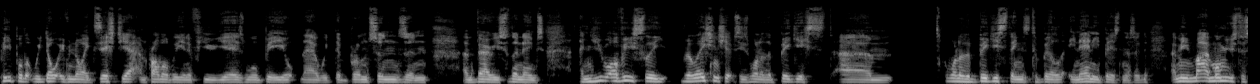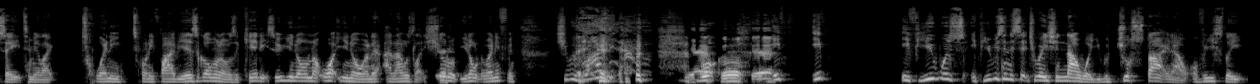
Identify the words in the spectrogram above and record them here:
people that we don't even know exist yet, and probably in a few years will be up there with the Brunsons and and various other names. And you obviously relationships is one of the biggest um, one of the biggest things to build in any business. I mean, my mum used to say it to me like 20, 25 years ago when I was a kid. It's who you know, not what you know. And, and I was like, shut yeah. up, you don't know anything. She was right. yeah, of course, yeah. If, if, if you was if you was in a situation now where you were just starting out, obviously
